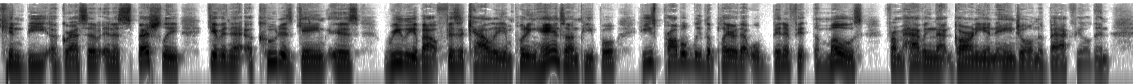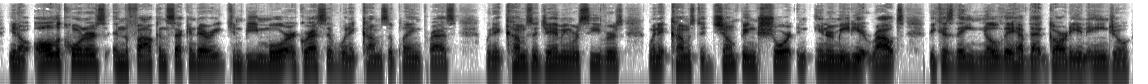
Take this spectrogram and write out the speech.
can be aggressive, and especially given that Okudah's game is really about physicality and putting hands on people, he's probably the player that will benefit the most from having that guardian angel in the backfield. And you know, all the corners in the Falcons secondary can be more aggressive when it comes to playing press, when it comes to jamming receivers, when it comes to jumping short and intermediate routes, because they know they have that guardian angel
